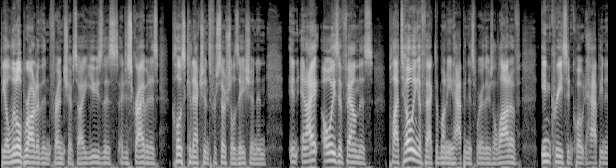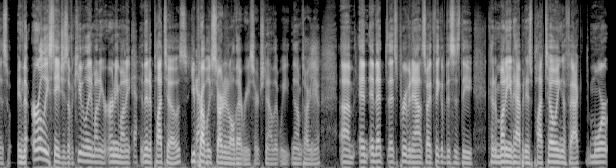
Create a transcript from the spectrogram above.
be a little broader than friendship. So I use this, I describe it as close connections for socialization. And and, and I always have found this plateauing effect of money and happiness where there's a lot of increase in quote happiness in the early stages of accumulating money or earning money yeah. and then it plateaus you yeah. probably started all that research now that we now i'm talking to you um, and and that that's proven out so i think of this as the kind of money and happiness plateauing effect more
